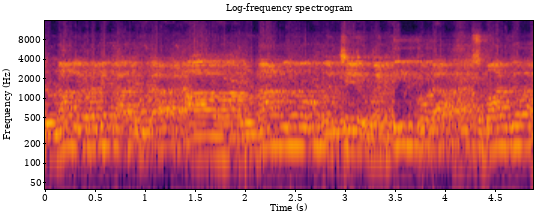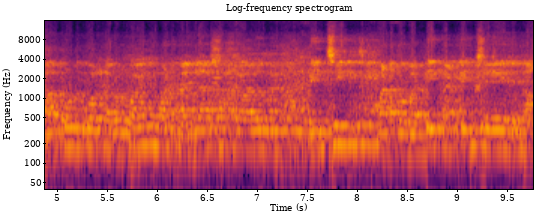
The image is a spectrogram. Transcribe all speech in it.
రుణాలు ఇవ్వడమే కాకుండా ఆ రుణాల్లో వచ్చే వడ్డీని కూడా సుమారుగా పదమూడు కోట్ల రూపాయలు మన మహిళా సంఘాలు నుంచి మనము వడ్డీ కట్టించే ఆ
